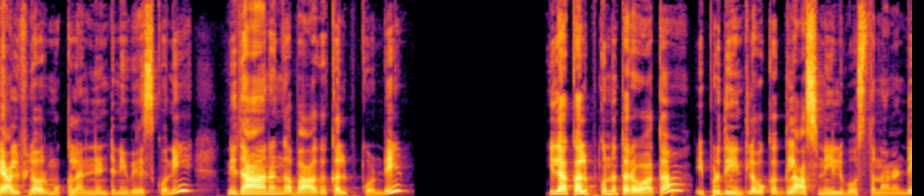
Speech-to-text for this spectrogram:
క్యాలీఫ్లవర్ ముక్కలన్నింటినీ వేసుకొని నిదానంగా బాగా కలుపుకోండి. ఇలా కలుపుకున్న తర్వాత ఇప్పుడు దీంట్లో ఒక గ్లాస్ నీళ్ళు పోస్తున్నానండి.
